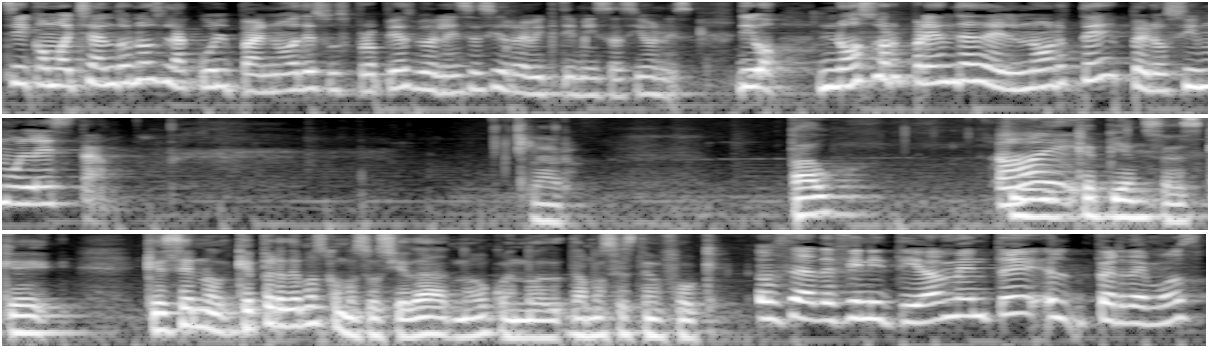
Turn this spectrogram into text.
Sí, como echándonos la culpa, ¿no? De sus propias violencias y revictimizaciones. Digo, no sorprende del norte, pero sí molesta. Claro. Pau, qué piensas? ¿Qué, qué, se ¿Qué perdemos como sociedad, no? Cuando damos este enfoque. O sea, definitivamente perdemos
